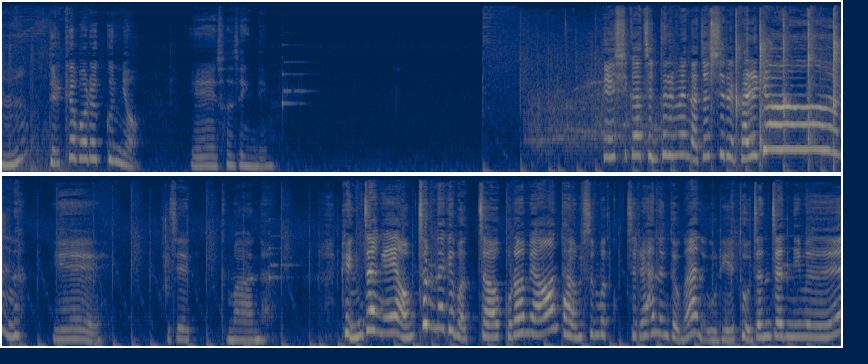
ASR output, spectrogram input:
음? 들켜버렸군요. 예, 선생님. 혜시가 젠틀맨 아저씨를 발견! 예, 이제 그만. 굉장해, 엄청나게 멋져. 그러면 다음 숨바꼭질을 하는 동안 우리의 도전자님은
